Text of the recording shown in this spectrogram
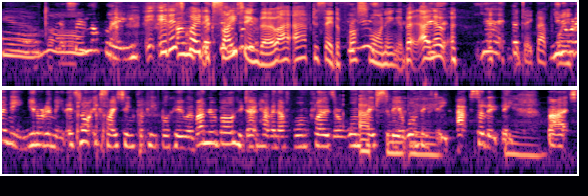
Yeah, that's so lovely. it, it is um, quite exciting, though. I, I, have to say the frost warning, but I know. Yeah, the, take that. Point. You know what I mean. You know what I mean. It's not exciting for people who are vulnerable, who don't have enough warm clothes or a warm place to be, or warm things to eat. Absolutely. Yeah. But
